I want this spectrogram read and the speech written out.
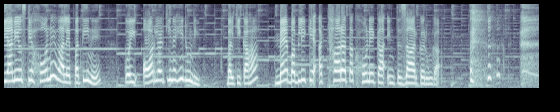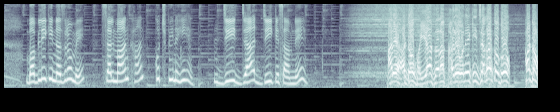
यानी उसके होने वाले पति ने कोई और लड़की नहीं ढूंढी, बल्कि कहा, मैं बबली के 18 तक होने का इंतज़ार करूँगा। बबली की नज़रों में सलमान खान कुछ भी नहीं है। जी जा जी के सामने। अरे हटो भैया, जरा खड़े होने की जगह तो दो। हटो।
